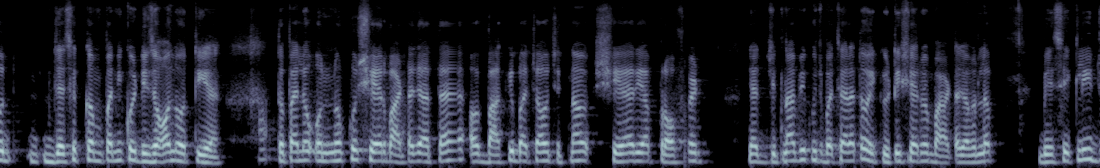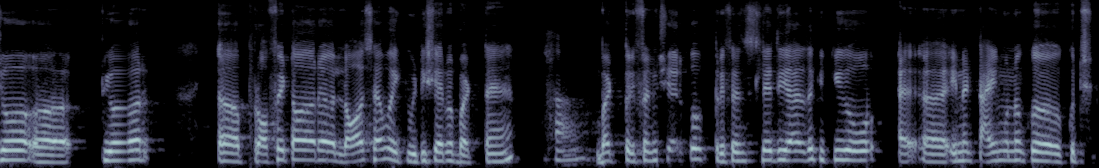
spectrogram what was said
जैसे कंपनी कोई डिसॉल्व होती है हाँ। तो पहले उन लोग को शेयर बांटा जाता है और बाकी बचा हुआ जितना शेयर या प्रॉफिट या जितना भी कुछ बचा रहता है इक्विटी शेयर में बांटा जाए मतलब बेसिकली जो प्योर प्रॉफिट और लॉस है वो इक्विटी शेयर में बंटते हैं। हाँ। बट प्रेफरेंस शेयर को प्रेफरेंस इसलिए दिया जाता है क्योंकि वो इन टाइम उन लोग को कुछ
